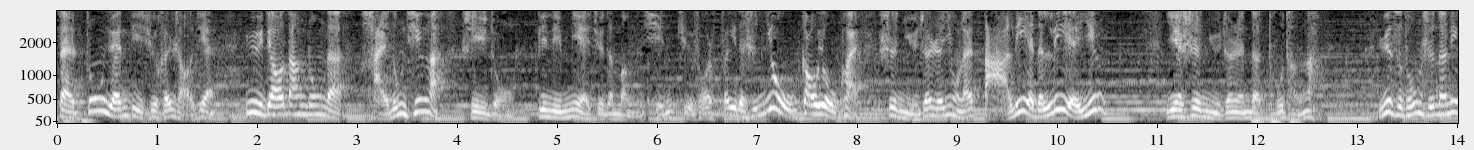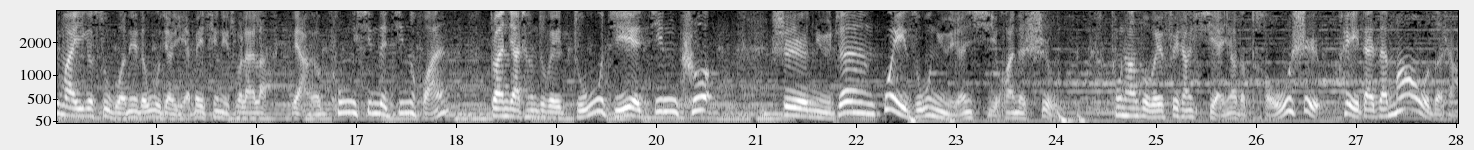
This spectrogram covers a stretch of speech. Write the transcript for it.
在中原地区很少见。玉雕当中的海东青啊，是一种濒临灭绝的猛禽，据说飞的是又高又快，是女真人用来打猎的猎鹰，也是女真人的图腾啊。与此同时呢，另外一个素裹内的物件也被清理出来了，两个空心的金环，专家称之为竹节金科。是女真贵族女人喜欢的饰物，通常作为非常显要的头饰佩戴在帽子上。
